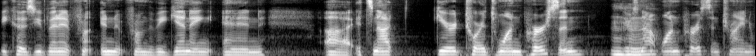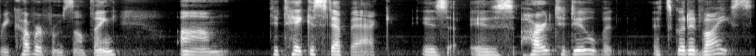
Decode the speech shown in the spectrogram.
because you've been it from, in it from the beginning and uh, it's not geared towards one person, there's not one person trying to recover from something. Um, to take a step back is is hard to do, but it's good advice.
